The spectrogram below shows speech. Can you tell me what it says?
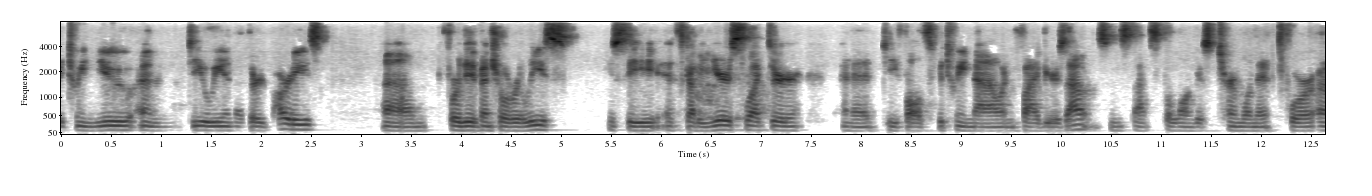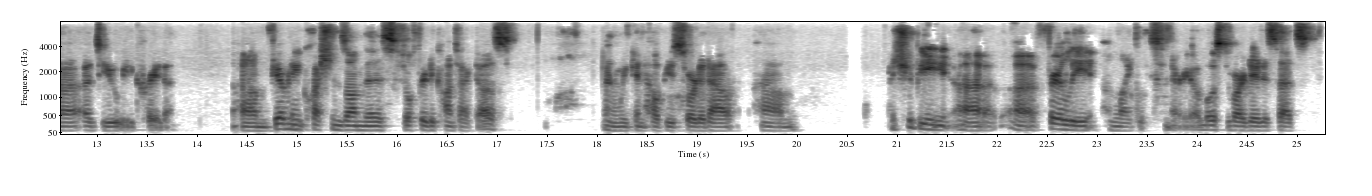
between you and DOE and the third parties um, for the eventual release. You see it's got a year selector and it defaults between now and five years out since that's the longest term limit for uh, a DOE CRADA. Um, if you have any questions on this, feel free to contact us and we can help you sort it out. Um, it should be uh, a fairly unlikely scenario. Most of our data sets,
